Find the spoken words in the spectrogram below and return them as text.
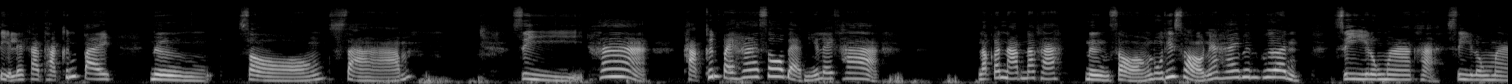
ติเลยค่ะ ถักขึ้นไปหนึ่งสองสามสี่ห้าถักขึ้นไปห้าโซ่แบบนี้เลยค่ะ แล้วก็นับนะคะหนึ่งสองรูที่สองเนี่ยให้เพื่อนๆ C ลงมาค่ะ C ลงมา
